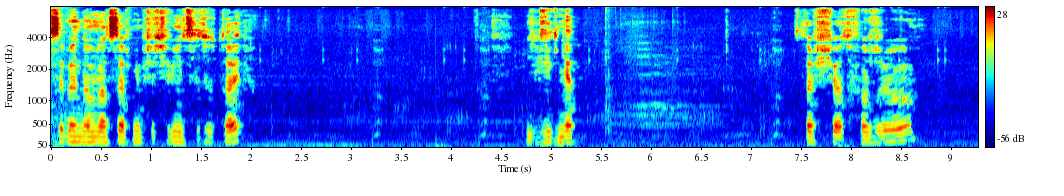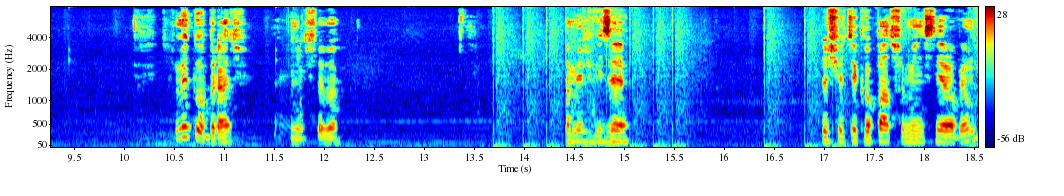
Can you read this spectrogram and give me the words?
Jacy będą następni przeciwnicy tutaj. Dźwignia. Coś się otworzyło. Czy mydło brać? Nie, trzeba. Tam już widzę, że się tylko patrzą i nic nie robią.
